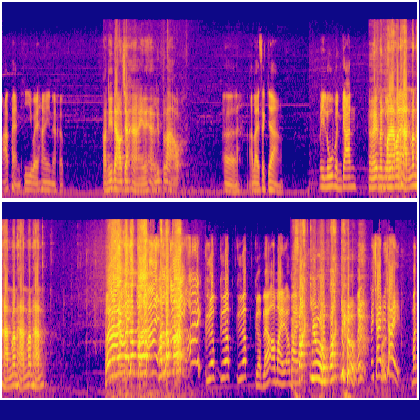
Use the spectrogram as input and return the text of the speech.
มาร์คแผนที่ไว้ให้นะครับตอนนี้ดาวจะหายนะฮะหรือเปล่า เอ่ออะไรสักอย่าง ไม่รู้เหมือนกันเฮ้ยมันมาลงไหมมันหันมันหันมันหันมันหันเฮ้ยมันระเบิดมันระเบิดอ้ย เกือบเกือบเกือบเกือบแล้วเอาใหม่เอาใหม่ fuck you fuck you เฮ้ยไม่ใช่ไม่ใช่ มัน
